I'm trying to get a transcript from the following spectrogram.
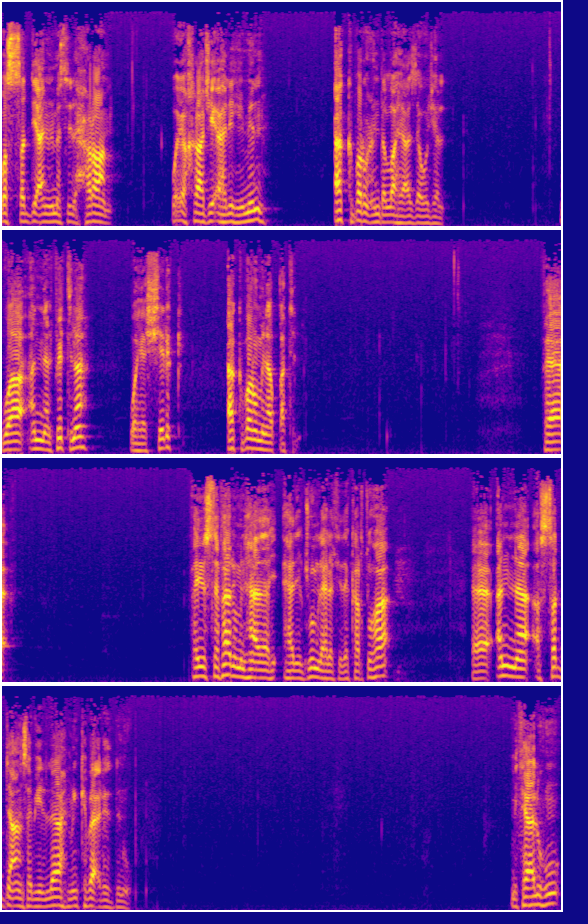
والصد عن المسجد الحرام وإخراج أهله منه أكبر عند الله عز وجل. وأن الفتنة وهي الشرك أكبر من القتل. ف فيستفاد من هذا هذه الجملة التي ذكرتها آه، أن الصد عن سبيل الله من كبائر الذنوب. مثاله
